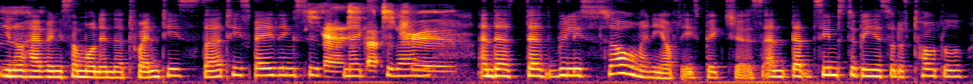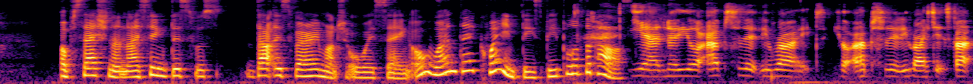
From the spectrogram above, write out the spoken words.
you know having someone in their 20s 30s bathing suit Yes, next to them. true. and there's there's really so many of these pictures and that seems to be a sort of total obsession. And i think this was that is very much always saying oh weren't they quaint these people of the past Yeah, no, you're absolutely right. You're absolutely right. It's that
